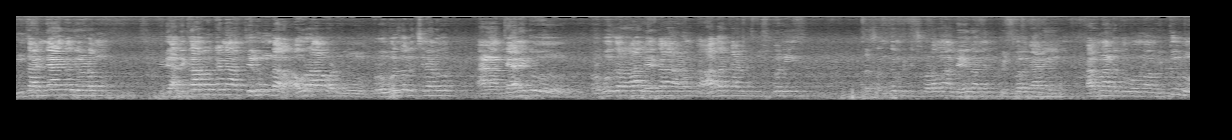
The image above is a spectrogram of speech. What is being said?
ఇంత అన్యాయంగా చూడడం ఇది అధికారులకైనా తెలివి ఉండాలి అవురా వాడు ప్రపోజల్ ఇచ్చినాడు ఆయన క్యారెట్ ప్రపోజలా లేక ఆయన ఒక ఆధార్ కార్డు చూసుకొని సంతకం పెట్టించుకోవడమా లేదా అనేది పెట్టుకోవాలి కానీ కర్ణాటకలో ఉన్న వ్యక్తులు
